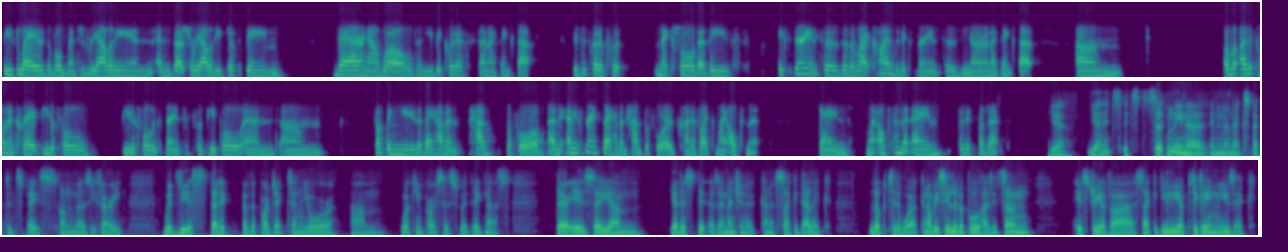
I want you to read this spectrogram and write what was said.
these layers of augmented reality and, and virtual reality just being there in our world and ubiquitous. And I think that we've just got to put make sure that these experiences are the right kinds of experiences, you know. And I think that um, I just want to create beautiful, beautiful experiences for people and um, something new that they haven't had before. And an experience they haven't had before is kind of like my ultimate gain, my ultimate aim for this project. Yeah, yeah, and it's it's certainly in a in an unexpected space on the Mersey ferry. With the aesthetic of the project and your um, working process with Ignas, there is a um, yeah, this, as I mentioned, a kind of psychedelic look to the work. And obviously, Liverpool has its own history of uh, psychedelia, particularly in music,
